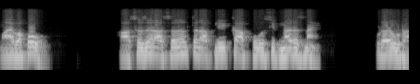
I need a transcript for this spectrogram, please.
माय बापो असं जर असल तर आपली कापू शिकणारच नाही. पुढार उठा.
